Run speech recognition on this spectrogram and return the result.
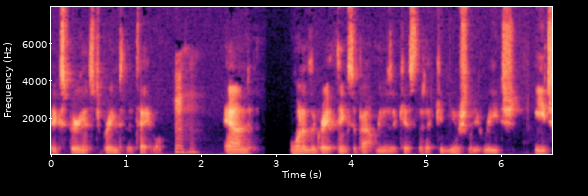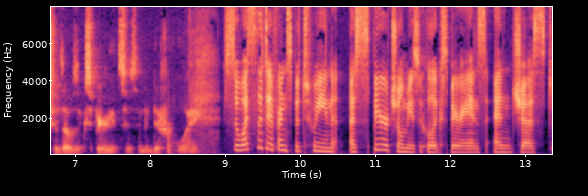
experience to bring to the table. Mm-hmm. And one of the great things about music is that it can usually reach each of those experiences in a different way. So, what's the difference between a spiritual musical experience and just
